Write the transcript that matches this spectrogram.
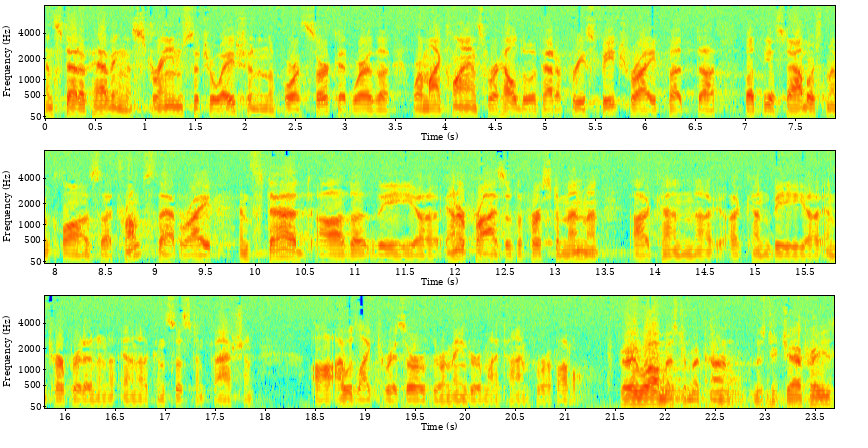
instead of having the strange situation in the Fourth Circuit where the where my clients were held to have had a free speech right, but uh, but the Establishment Clause uh, trumps that right. Instead, uh, the the uh, enterprise of the First Amendment can can be interpreted in a, in a consistent fashion. Uh, I would like to reserve the remainder of my time for rebuttal. Very well, Mr. McConnell. Mr. Jeffries?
